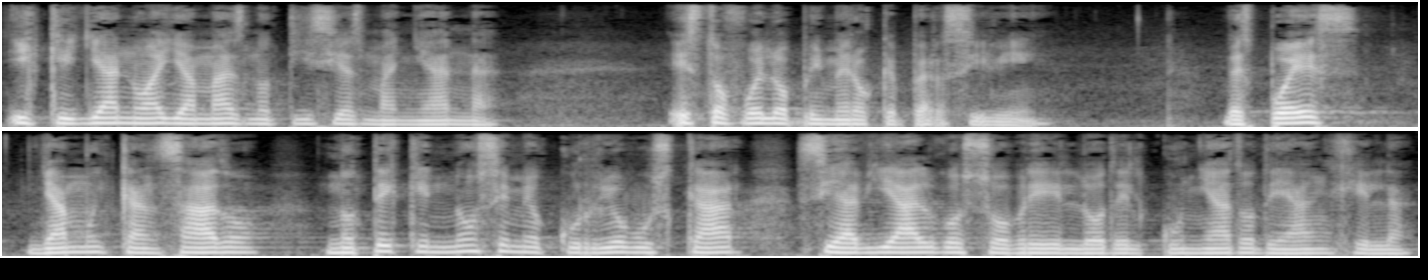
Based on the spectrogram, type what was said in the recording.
y que ya no haya más noticias mañana. Esto fue lo primero que percibí. Después, ya muy cansado, noté que no se me ocurrió buscar si había algo sobre lo del cuñado de Ángela.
